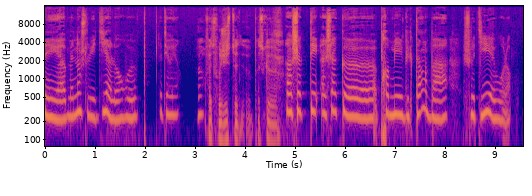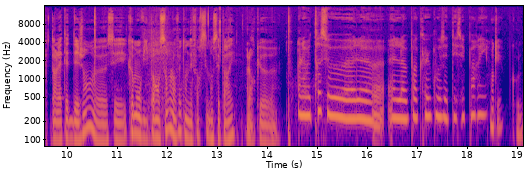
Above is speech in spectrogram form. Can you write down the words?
Mais euh, maintenant, je lui ai dit, alors, euh, ça dit rien. Ah, En fait, faut juste parce que À chaque, à chaque premier bulletin, bah, je le dis et voilà. dans la tête des gens, c'est comme on vit pas ensemble, en fait, on est forcément séparés. Alors que, La maîtresse, elle, elle a pas cru que vous étiez séparés. ok, cool.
